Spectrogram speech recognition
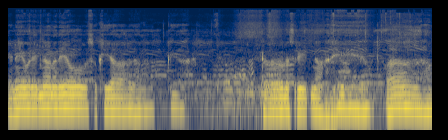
येणेवरे ज्ञानदेव सुखिया झाला। सुखिया श्री ज्ञानदेव तुकाराम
